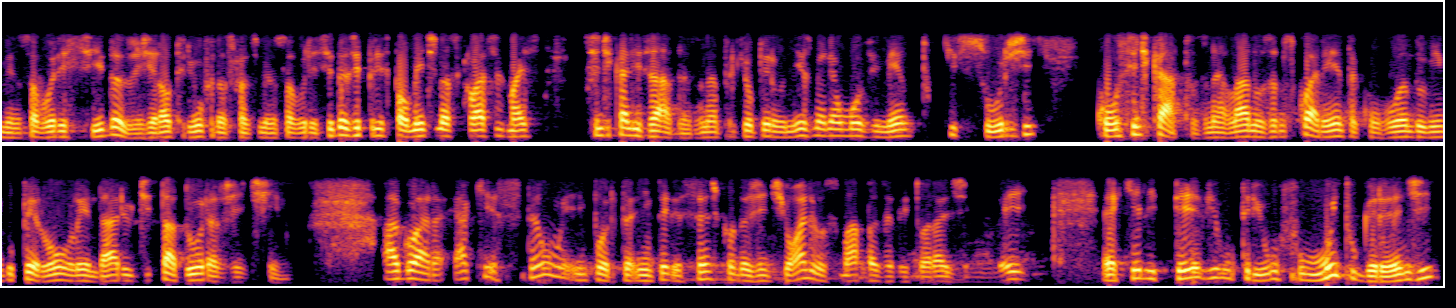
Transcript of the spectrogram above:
menos favorecidas, em geral triunfa nas classes menos favorecidas e principalmente nas classes mais sindicalizadas, né? porque o peronismo é um movimento que surge com os sindicatos, né? lá nos anos 40, com Juan Domingo Perón, o lendário ditador argentino. Agora, a questão interessante quando a gente olha os mapas eleitorais de Milley é que ele teve um triunfo muito grande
